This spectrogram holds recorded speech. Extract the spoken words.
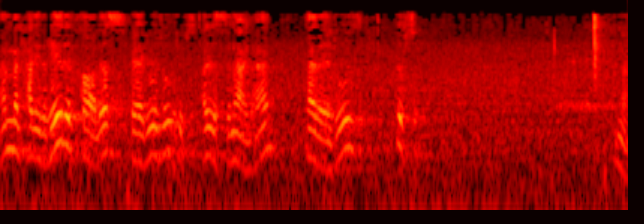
أما الحرير غير الخالص فيجوز الصناعي الآن هذا يجوز لبسه نعم.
